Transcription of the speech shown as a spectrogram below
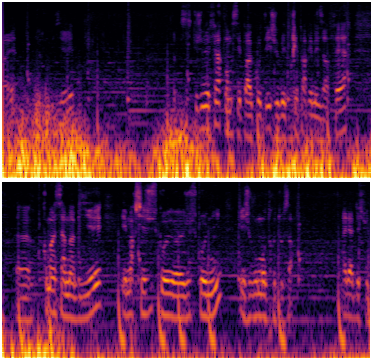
ouais, le musée. Ce que je vais faire, comme c'est pas à côté, je vais préparer mes affaires. Euh, commencer à m'habiller et marcher jusqu'au jusqu'au nid et je vous montre tout ça. Allez à de suite.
